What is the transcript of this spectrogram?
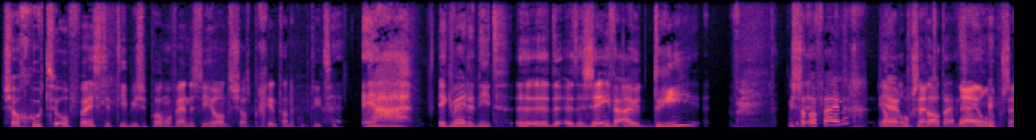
zo goed of is de typische promovendus die heel enthousiast begint aan de competitie? Ja, ik weet het niet. Eh, eh, de, de 7 uit 3. Is dat al veilig? Jij roept het altijd. Nee, 100%. Ze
